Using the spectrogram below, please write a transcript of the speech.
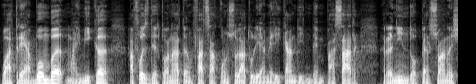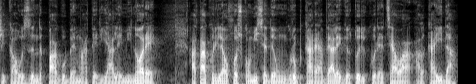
O a treia bombă, mai mică, a fost detonată în fața consulatului american din Denpasar, rănind o persoană și cauzând pagube materiale minore. Atacurile au fost comise de un grup care avea legături cu rețeaua Al-Qaeda.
